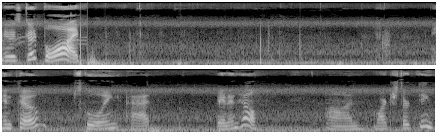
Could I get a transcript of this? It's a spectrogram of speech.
It was good boy. Hinto schooling at Fannin Hill on March 13th,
